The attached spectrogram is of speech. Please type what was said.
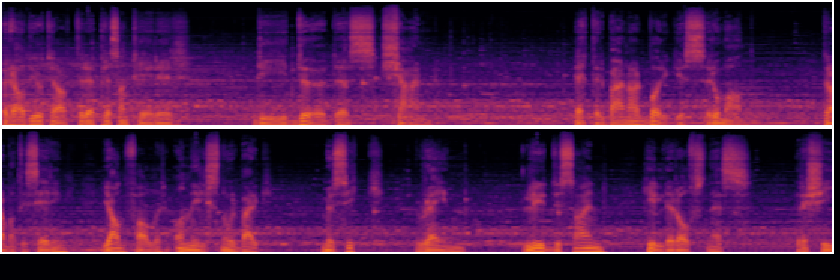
Radioteatret presenterer De dødes tjern. Etter Bernhard Borges roman. Dramatisering Jan Faller og Nils Nordberg. Musikk Rain. Lyddesign Hilde Rolfsnes. Regi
